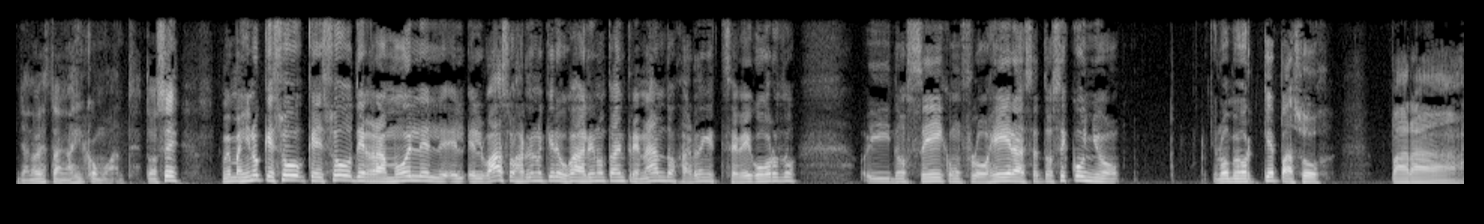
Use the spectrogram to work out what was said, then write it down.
Ya no eres tan ágil como antes. Entonces, me imagino que eso, que eso derramó el, el, el vaso. Harden no quiere jugar, Harden no está entrenando, Harden se ve gordo y no sé, con flojeras. Entonces, coño, lo mejor que pasó para,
